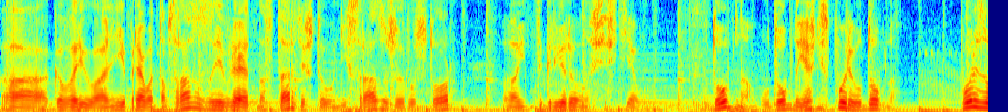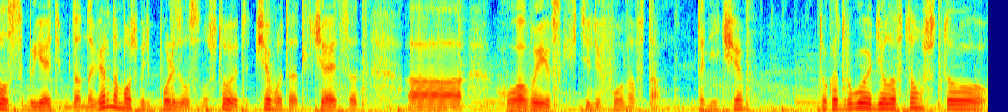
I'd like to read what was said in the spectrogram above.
э, говорю, они прямо там сразу заявляют на старте, что у них сразу же Рустор э, интегрирован в систему. Удобно, удобно. Я же не спорю, удобно. Пользовался бы я этим, да, наверное, может быть, пользовался. Ну что это, чем это отличается от а, Huawei телефонов там? Да ничем. Только другое дело в том, что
